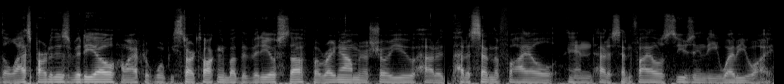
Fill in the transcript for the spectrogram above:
the last part of this video after when we start talking about the video stuff. But right now I'm going to show you how to how to send the file and how to send files using the web UI.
